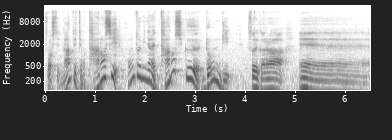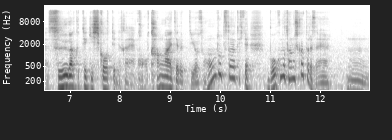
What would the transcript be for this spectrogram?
そして何といっても楽しい。本当にみんなね楽しく論理それから、えー、数学的思考っていうんですかねこう考えてるっていう様子が本当伝わってきて僕も楽しかったですね。うん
